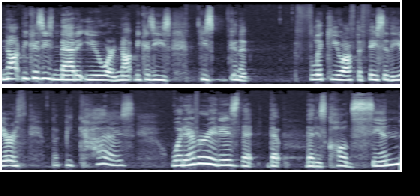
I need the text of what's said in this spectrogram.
Not because He's mad at you or not because He's he's going to flick you off the face of the earth, but because whatever it is that, that, that is called sin,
